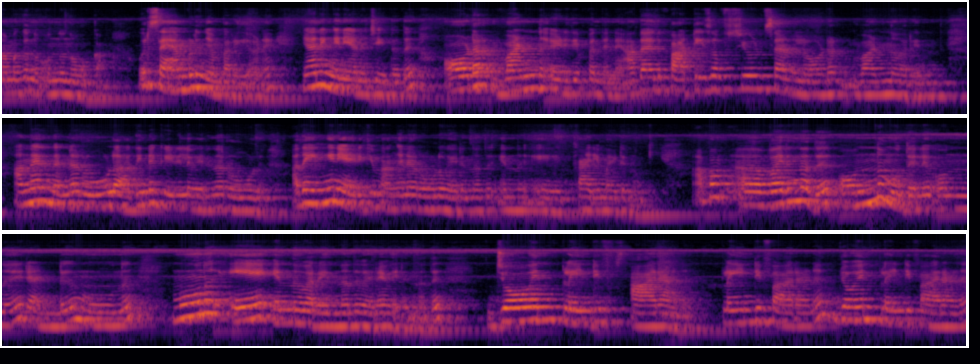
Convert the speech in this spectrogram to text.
നമുക്ക് ഒന്ന് നോക്കാം. ഒരു സാമ്പിൾ ഞാൻ പറയുകയാണ്. ഞാൻ എങ്ങനെയാണ് ചെയ്തത് ഓർഡർ വൺ എഴുതിയപ്പം തന്നെ അതായത് പാർട്ടീസ് ഓഫ് സ്റ്റ്യൂഡൻസ് ആണല്ലോ ഓർഡർ വൺ എന്ന് പറയുന്നത്. അന്നേരം തന്നെ റൂൾ അതിന്റെ കീഴിൽ വരുന്ന റൂൾ അത് എങ്ങനെയായിരിക്കും അങ്ങനെ റൂൾ വരുന്നത് എന്ന് കാര്യമായിട്ട് നോക്കി. അപ്പം വരുന്നത് ഒന്ന് മുതൽ ഒന്ന് രണ്ട് മൂന്ന് മൂന്ന് എ എന്ന് പറയുന്നത് വരെ വരുന്നത്. ജോയിൻ പ്ലെയിന്റിഫ് ആരാണ്? പ്ലെയിന്റിഫ് ആരാണ്? ജോയിന്റ് പ്ലെയിന്റിഫ് ആരാണ്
